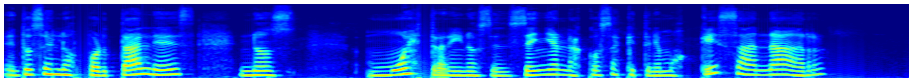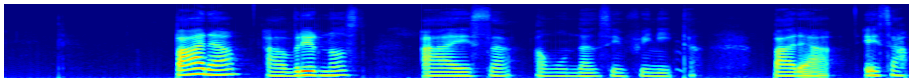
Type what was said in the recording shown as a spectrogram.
Entonces los portales nos muestran y nos enseñan las cosas que tenemos que sanar para abrirnos a esa abundancia infinita, para esas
